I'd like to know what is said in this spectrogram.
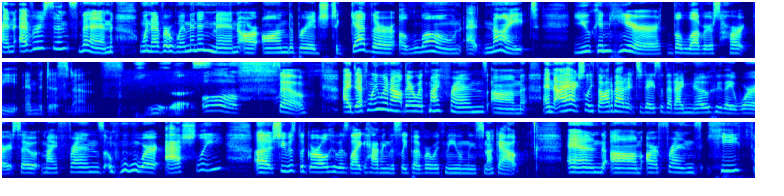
And ever since then, whenever women and men are on the bridge together alone at night, you can hear the lover's heartbeat in the distance. Jesus. Oof. So, I definitely went out there with my friends. Um, and I actually thought about it today so that I know who they were. So, my friends were Ashley. Uh, she was the girl who was like having the sleepover with me when we snuck out. And um, our friends Heath,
